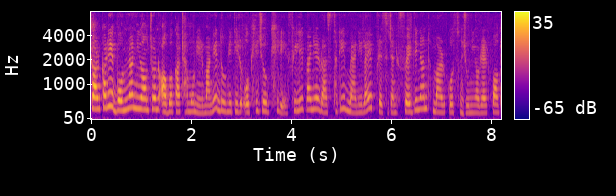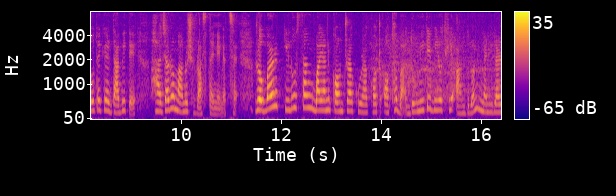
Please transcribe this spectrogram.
সরকারি বন্যা নিয়ন্ত্রণ অবকাঠামো নির্মাণে দুর্নীতির অভিযোগ ঘিরে ফিলিপাইনের রাজধানী ম্যানিলায় প্রেসিডেন্ট ফের্দিনান্দ মার্কোস জুনিয়রের পদত্যাগের দাবিতে হাজারো মানুষ রাস্তায় নেমেছে। রোববার কিলুসাং বায়ান কন্ট্রা কুরাকট অথবা দুর্নীতি বিরোধী আন্দোলন ম্যানিলার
